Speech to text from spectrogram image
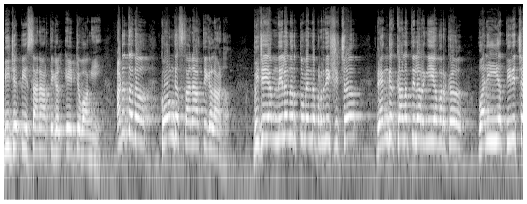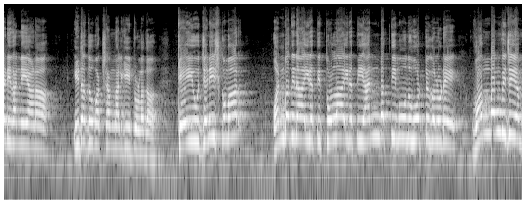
ബി ജെ പി സ്ഥാനാർത്ഥികൾ ഏറ്റുവാങ്ങി. അടുത്തത് കോൺഗ്രസ് സ്ഥാനാർത്ഥികളാണ്. വിജയം നിലനിർത്തുമെന്ന് പ്രതീക്ഷിച്ച് രംഗക്കളത്തിലിറങ്ങിയവർക്ക് വലിയ തിരിച്ചടി തന്നെയാണ് ഇടതുപക്ഷം നൽകിയിട്ടുള്ളത്. കെ യു ജനീഷ് കുമാർ ഒൻപതിനായിരത്തി തൊള്ളായിരത്തി അൻപത്തി മൂന്ന് വോട്ടുകളുടെ വമ്പൻ വിജയം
